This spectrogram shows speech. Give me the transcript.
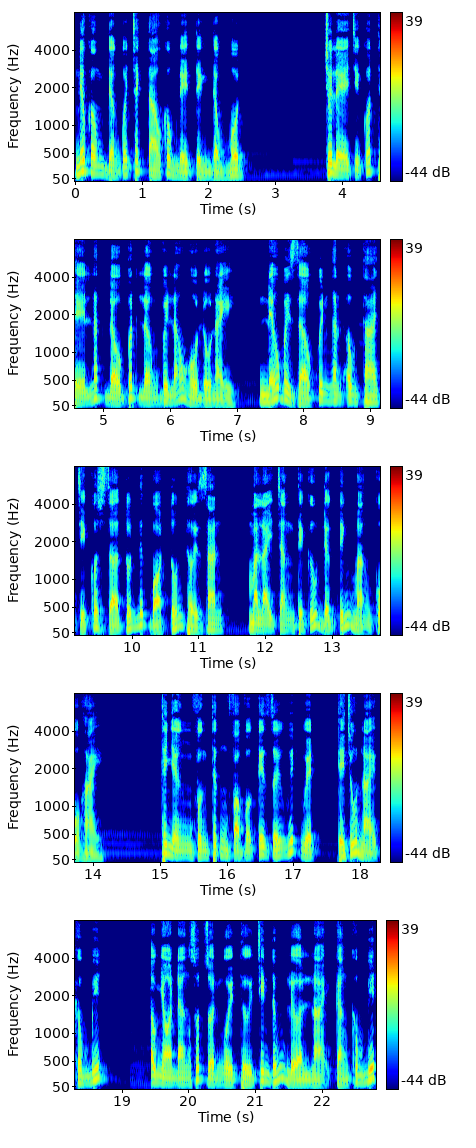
Nếu không đừng có trách tao không nể tình đồng môn. Chú Lê chỉ có thể lắc đầu bất lực với lão hồ đồ này. Nếu bây giờ khuyên ngăn ông ta chỉ có sợ tốn nước bọt tốn thời gian, mà lại chẳng thể cứu được tính mạng của Hải. Thế nhưng phương thức phá vỡ cái giới huyết nguyệt thì chú lại không biết. Ông nhỏ đang sốt ruột ngồi thử trên đống lửa lại càng không biết.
